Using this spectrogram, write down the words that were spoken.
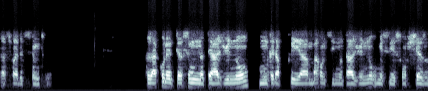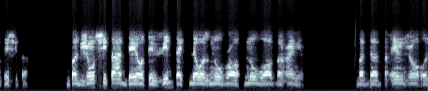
That's what it seemed to me. Because I couldn't tell si moun te a genou, moun ke ta priya, mba kon si moun te a genou, ou mais si son chaise ou te chita. But John chita there or te vide, like there was no wall, no wall behind you. But the, the angel or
